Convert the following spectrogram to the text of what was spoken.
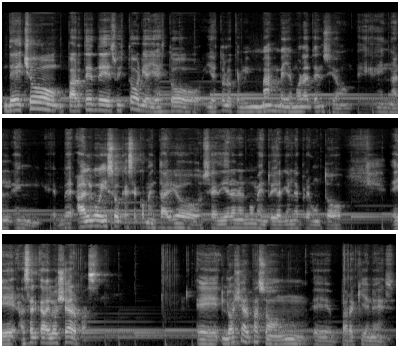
De hecho, parte de su historia, y esto, y esto es lo que a mí más me llamó la atención, en, algo hizo que ese comentario se diera en el momento y alguien le preguntó eh, acerca de los Sherpas. Eh, los Sherpas son, eh, para quienes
